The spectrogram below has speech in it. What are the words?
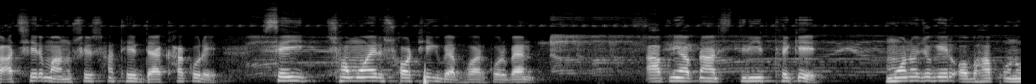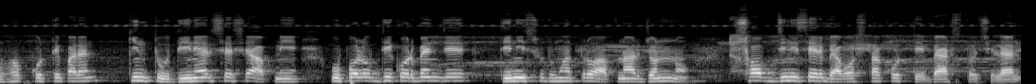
কাছের মানুষের সাথে দেখা করে সেই সময়ের সঠিক ব্যবহার করবেন। আপনি আপনার স্ত্রীর থেকে মনোযোগের অভাব অনুভব করতে পারেন, কিন্তু দিনের শেষে আপনি উপলব্ধি করবেন যে তিনি শুধুমাত্র আপনার জন্য সব জিনিসের ব্যবস্থা করতে ব্যস্ত ছিলেন।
